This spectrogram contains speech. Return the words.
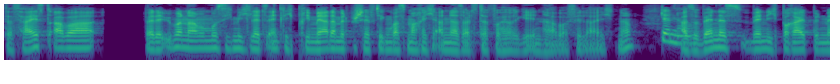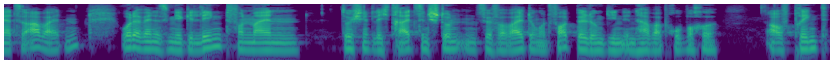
Das heißt aber, bei der Übernahme muss ich mich letztendlich primär damit beschäftigen, was mache ich anders als der vorherige Inhaber vielleicht. Ne? Genau. Also wenn es, wenn ich bereit bin, mehr zu arbeiten oder wenn es mir gelingt, von meinen durchschnittlich 13 Stunden für Verwaltung und Fortbildung, die ein Inhaber pro Woche aufbringt,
